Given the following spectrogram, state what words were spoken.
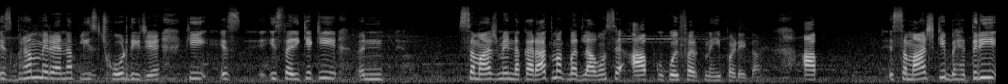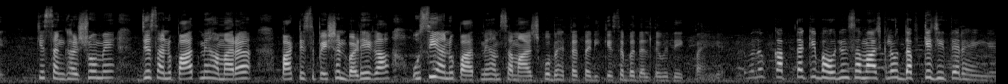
इस भ्रम में रहना प्लीज़ छोड़ दीजिए कि इस इस तरीके की समाज में नकारात्मक बदलावों से आपको कोई फ़र्क नहीं पड़ेगा। आप समाज की बेहतरी के संघर्षों में जिस अनुपात में हमारा पार्टिसिपेशन बढ़ेगा उसी अनुपात में हम समाज को बेहतर तरीके से बदलते हुए देख पाएँगे। तो मतलब कब तक कि बहुजन समाज के लोग दब के जीते रहेंगे?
